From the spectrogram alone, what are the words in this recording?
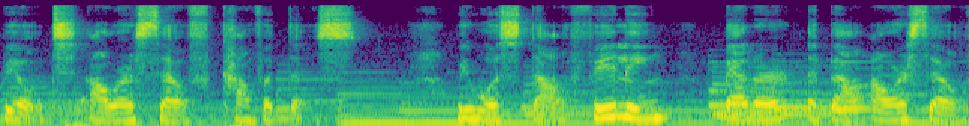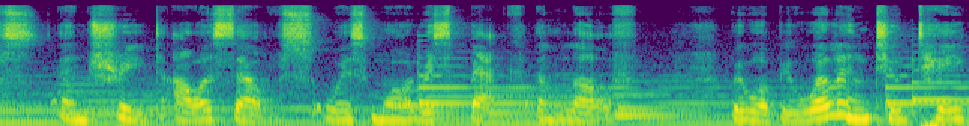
build our self confidence. We will start feeling better about ourselves and treat ourselves with more respect and love. We will be willing to take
